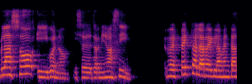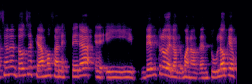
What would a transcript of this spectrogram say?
plazo y bueno, y se determinó así. Respecto a la reglamentación, entonces quedamos a la espera eh, y dentro de lo que, bueno, en tu bloque,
